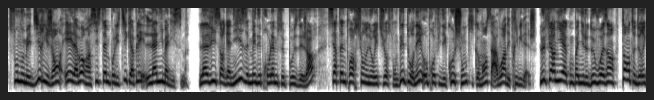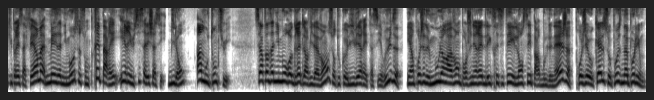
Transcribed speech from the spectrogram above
sont nommés dirigeants et élaborent un système politique appelé l'animalisme. La vie s'organise, mais des problèmes se posent déjà. Certaines portions de nourriture sont détournées au profit des cochons qui commencent à avoir des privilèges. Le fermier, accompagné de deux voisins, tente de récupérer sa ferme, mais les animaux se sont préparés et réussissent à les chasser. Bilan, un mouton tué. Certains animaux regrettent leur vie d'avant, surtout que l'hiver est assez rude, et un projet de moulin à vent pour générer de l'électricité est lancé par Boule de Neige, projet auquel s'oppose Napoléon.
